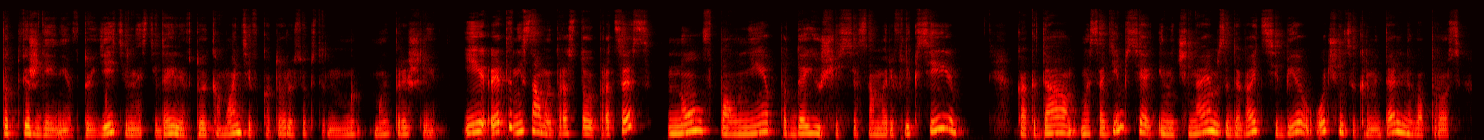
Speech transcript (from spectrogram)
подтверждения в той деятельности да, или в той команде, в которую, собственно, мы, мы пришли. И это не самый простой процесс, но вполне поддающийся саморефлексии, когда мы садимся и начинаем задавать себе очень сакраментальный вопрос –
